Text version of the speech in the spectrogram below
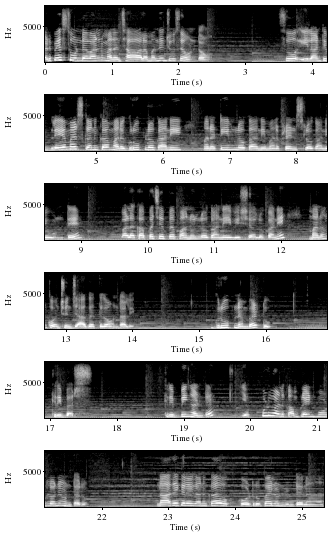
గడిపేస్తూ ఉండేవాళ్ళని మనం చాలా మందిని చూసే ఉంటాం. సో ఇలాంటి బ్లేమర్స్ కనుక మన గ్రూప్లో కానీ మన టీంలో కానీ మన ఫ్రెండ్స్లో కానీ ఉంటే వాళ్ళకి అప్పచెప్పే పనుల్లో కానీ ఈ విషయాల్లో కానీ మనం కొంచెం జాగ్రత్తగా ఉండాలి. Group number two cribbers cribbing అంటే ఎప్పుడు వాళ్ళు కంప్లైంట్ మోడ్లోనే ఉంటారు. నా దగ్గరే కనుక ఒక కోటి రూపాయలు ఉండుంటేనా?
